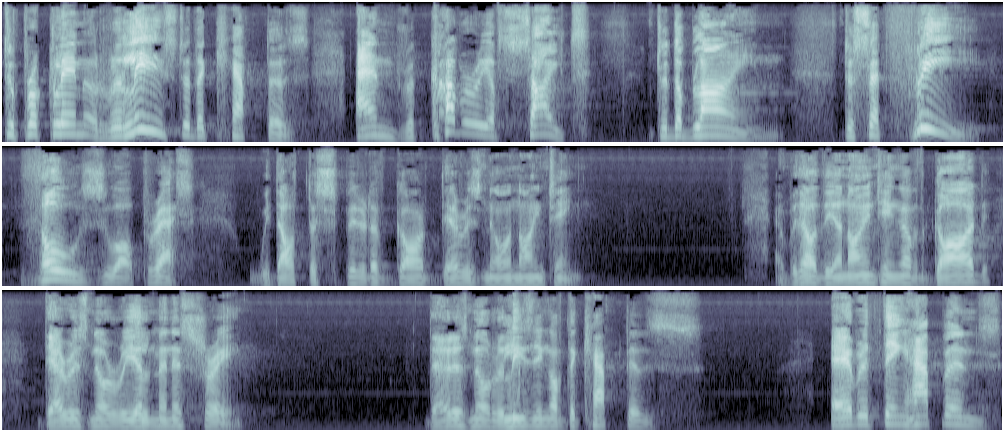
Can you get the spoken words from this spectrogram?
to proclaim release to the captives and recovery of sight to the blind, to set free those who are oppressed. Without the Spirit of God, there is no anointing. And without the anointing of God, there is no real ministry. There is no releasing of the captives. Everything happens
